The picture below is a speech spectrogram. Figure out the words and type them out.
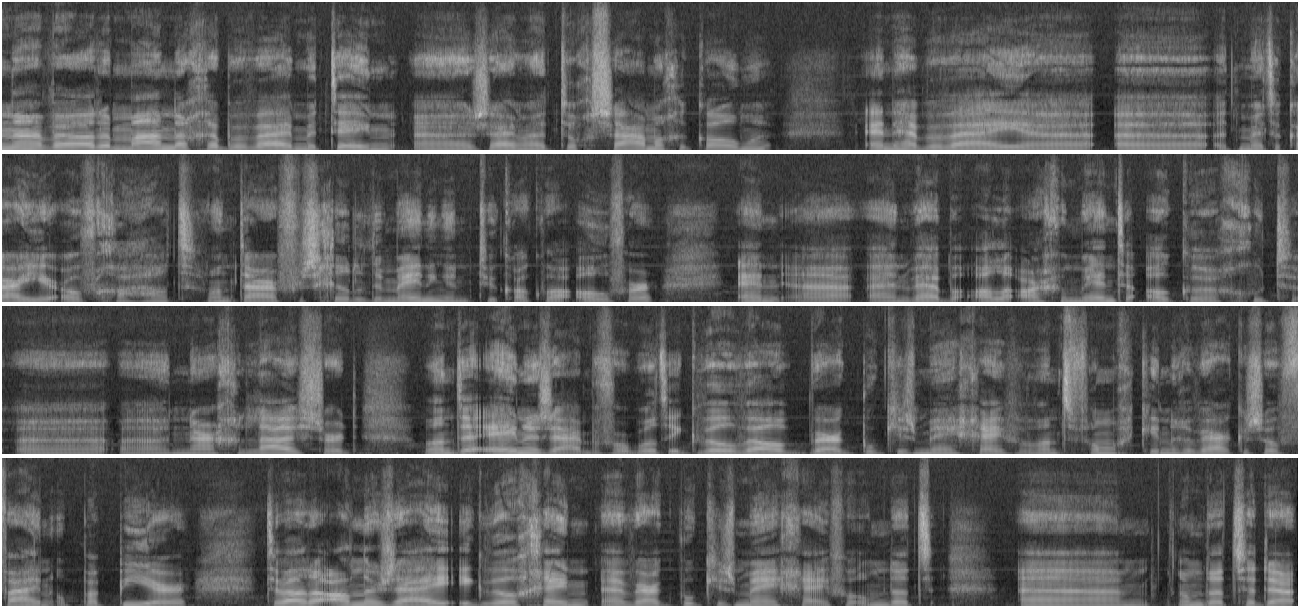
Nou, we hadden maandag hebben wij meteen uh, zijn we toch samengekomen en hebben wij uh, uh, het met elkaar hierover gehad. Want daar verschilden de meningen natuurlijk ook wel over. En, uh, en we hebben alle argumenten ook goed naar geluisterd. Want de ene zei bijvoorbeeld: ik wil wel werkboekjes meegeven, want sommige kinderen werken zo fijn op papier. Terwijl de ander zei: ik wil geen werkboekjes meegeven, omdat, uh, omdat ze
